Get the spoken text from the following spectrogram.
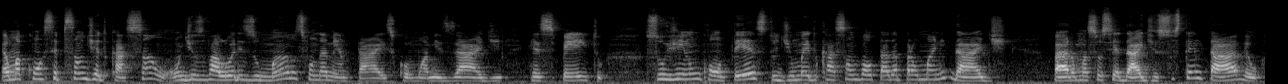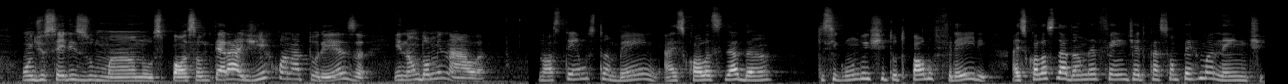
é uma concepção de educação onde os valores humanos fundamentais, como amizade, respeito, surgem num contexto de uma educação voltada para a humanidade, para uma sociedade sustentável, onde os seres humanos possam interagir com a natureza e não dominá-la. Nós temos também a escola cidadã, que, segundo o Instituto Paulo Freire, a escola cidadã defende a educação permanente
